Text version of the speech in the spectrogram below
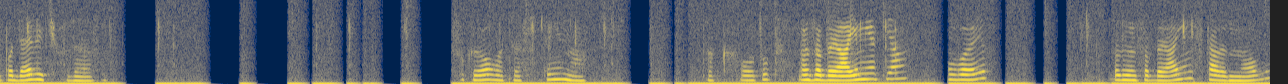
По 9 зразу. Цукрова частина. Так, отут ми забираємо, як я говорив. Тут ми забираємо, ставимо нову.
